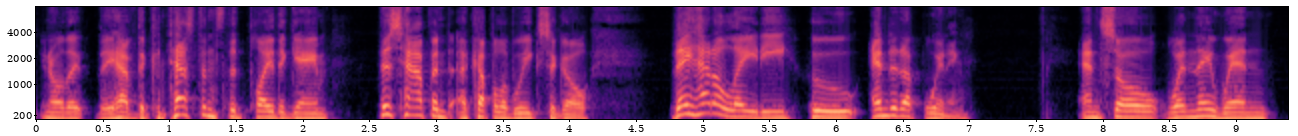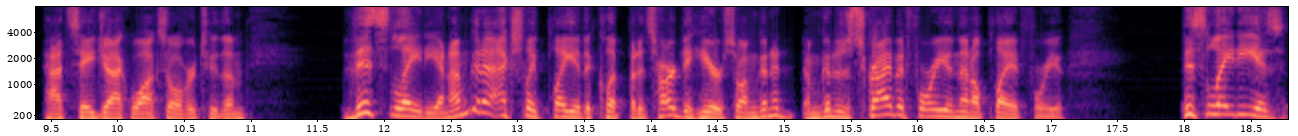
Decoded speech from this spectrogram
You know, they, they have the contestants that play the game. This happened a couple of weeks ago. They had a lady who ended up winning. And so when they win, Pat Sajak walks over to them. This lady, and I'm going to actually play you the clip, but it's hard to hear. So I'm going to, I'm going to describe it for you and then I'll play it for you. This lady is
